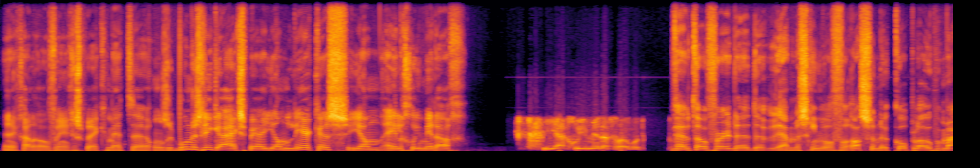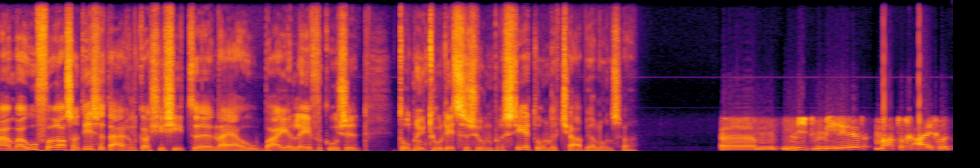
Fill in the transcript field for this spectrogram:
En ik ga erover in gesprek met uh, onze Bundesliga-expert Jan Leerkes. Jan, hele goede middag. Ja, goedemiddag Robert. We hebben het over de, de ja, misschien wel verrassende koploper. Maar, maar hoe verrassend is het eigenlijk als je ziet uh, nou ja, hoe Bayer Leverkusen tot nu toe dit seizoen presteert onder Xabi Alonso? Um, niet meer, maar toch eigenlijk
